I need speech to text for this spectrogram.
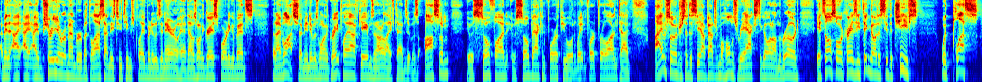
I mean I, I I'm sure you remember, but the last time these two teams played, but it was in Arrowhead. That was one of the greatest sporting events that I've watched. I mean, it was one of the great playoff games in our lifetimes. It was awesome. It was so fun. It was so back and forth. People have been waiting for it for a long time. I'm so interested to see how Patrick Mahomes reacts to going on the road. It's also a crazy thing though to see the Chiefs with plus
